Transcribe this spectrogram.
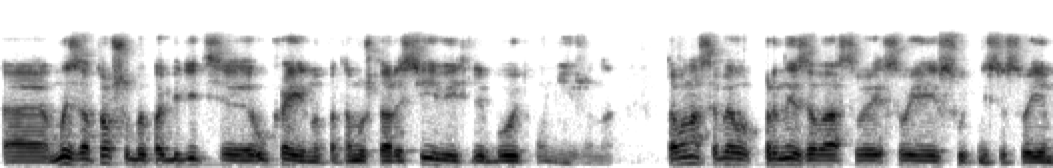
Э, мы за то, чтобы победить э, Україну, тому що Росія видите, буде уніжена. Та вона себе принизила своє, своєю сутністю, своїм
